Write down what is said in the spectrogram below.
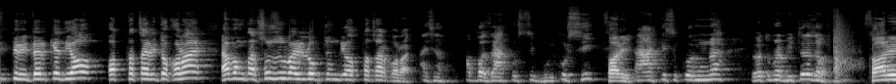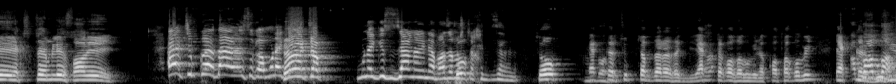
স্ত্রীদেরকে দিয়েও অত্যাচারিত করায় এবং তার শ্বশুরবাড়ির লোকজন দিয়ে অত্যাচার করায়। আচ্ছা আব্বা যা করছি ভুল করছি সরি আর কিছু করুন না এবার তোমরা ভিতরে যাও। সরি এক্সট্রিমলি সরি এই চুপ করে দাঁড়ায় রইছো কেন? মনে চুপ! মনে কিছু জানোই না বাজার বস্তা খেতে জানো চুপ! একটা চুপচাপ দাঁড়া থাকবি একটা কথা কবি না কথা কবি একটা আব্বা। ঘুষি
